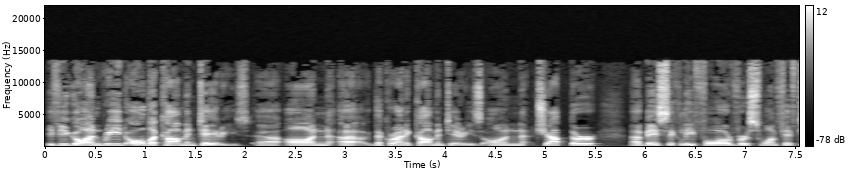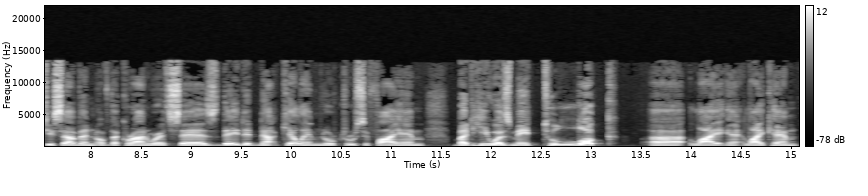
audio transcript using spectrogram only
If you go and read all the commentaries uh, on uh, the Quranic commentaries on chapter uh, basically 4, verse 157 of the Quran, where it says, They did not kill him nor crucify him, but he was made to look uh, like, like him.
